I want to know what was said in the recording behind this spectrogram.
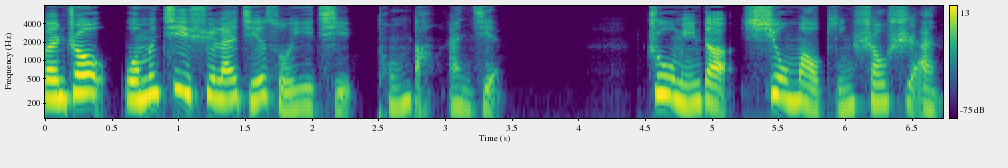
本周我们继续来解锁一起同党案件，著名的秀茂坪烧尸案，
